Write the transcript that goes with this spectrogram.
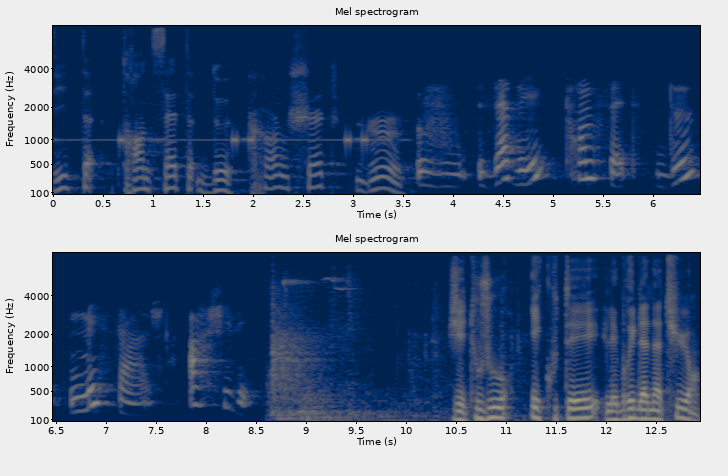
Dites 37-2. 37-2. Vous avez 37 messages archivés. J'ai toujours écouté les bruits de la nature.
